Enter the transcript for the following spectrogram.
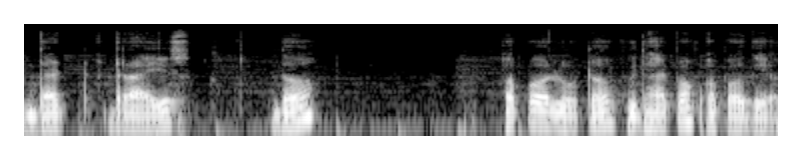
that drives the upper rotor with the help of upper gear.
